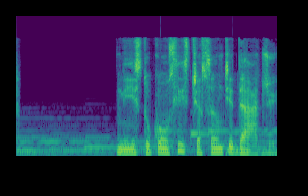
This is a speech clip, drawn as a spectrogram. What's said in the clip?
Nisto consiste a santidade.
